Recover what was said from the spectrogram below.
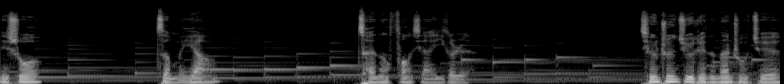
你说怎么样才能放下一个人？”青春剧里的男主角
